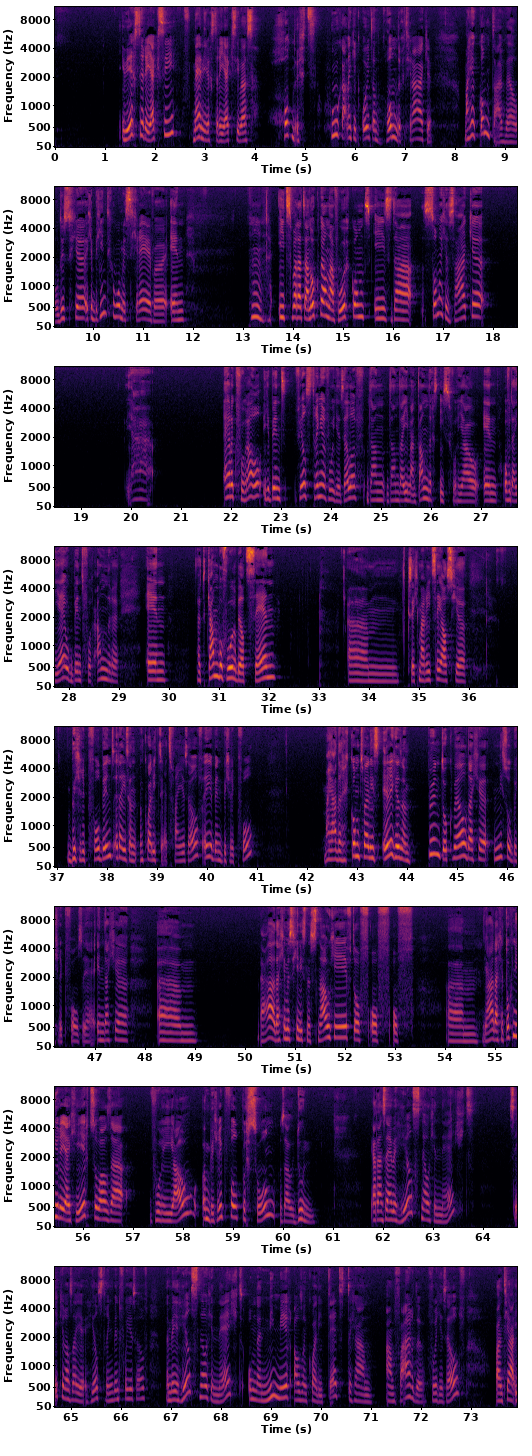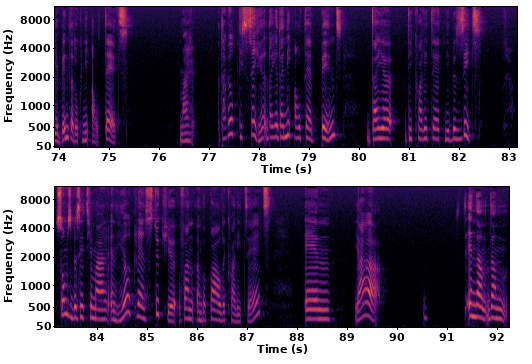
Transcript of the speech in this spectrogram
eerste reactie, mijn eerste reactie was 100. Hoe ga ik ooit aan 100 geraken? Maar je komt daar wel. Dus je, je begint gewoon met schrijven. En hm, iets wat dan ook wel naar voren komt, is dat sommige zaken... Ja, eigenlijk vooral, je bent veel strenger voor jezelf dan, dan dat iemand anders is voor jou. En, of dat jij ook bent voor anderen. En het kan bijvoorbeeld zijn, um, ik zeg maar iets, als je begripvol bent. Hè, dat is een, een, kwaliteit van jezelf. Hè, je bent begripvol. Maar ja, er komt wel eens ergens een punt ook wel dat je niet zo begripvol bent. En dat je, ehm, ja, dat je misschien eens een snauw geeft of, of, of ehm, ja, dat je toch niet reageert zoals dat voor jou een begripvol persoon zou doen. Ja, dan zijn we heel snel geneigd, zeker als dat je heel streng bent voor jezelf, dan ben je heel snel geneigd om dat niet meer als een kwaliteit te gaan aanvaarden voor jezelf. Want ja, je bent dat ook niet altijd. Maar dat wil niet zeggen dat je dat niet altijd bent, dat je die kwaliteit niet bezit. Soms bezit je maar een heel klein stukje van een bepaalde kwaliteit. En ja, en dan, dan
